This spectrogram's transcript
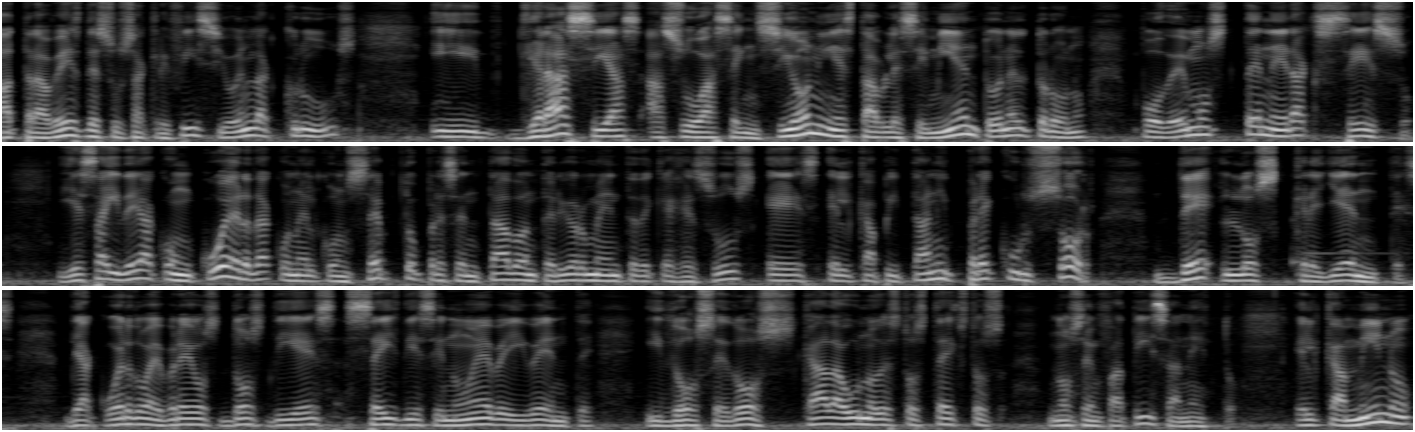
a través de su sacrificio en la cruz y gracias a su ascensión y establecimiento en el trono, podemos tener acceso y esa idea concuerda con el concepto presentado anteriormente de que Jesús es el capitán y precursor de los creyentes, de acuerdo a Hebreos 2.10, 6.19 y 20 y 12.2. Cada uno de estos textos nos enfatizan esto. El camino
